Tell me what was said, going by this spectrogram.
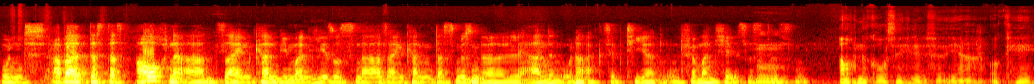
Und, aber dass das auch eine Art sein kann, wie man Jesus nah sein kann, das müssen wir lernen oder akzeptieren. Und für manche ist es mhm. das. Ne? Auch eine große Hilfe, ja, okay.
